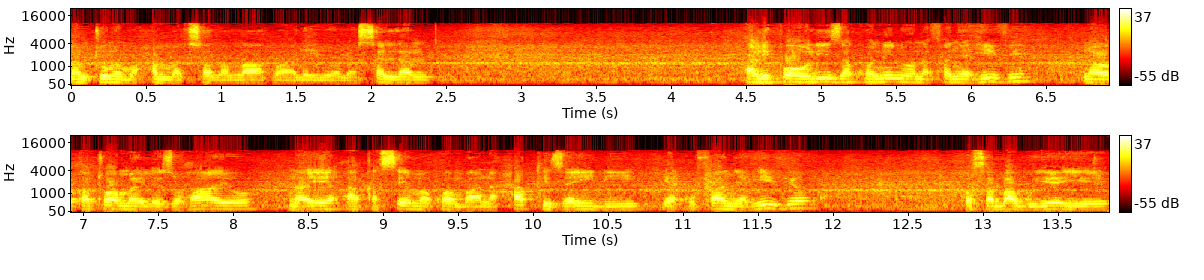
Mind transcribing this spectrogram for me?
na mtume muhammad salllahu alaihi wasallam alipowauliza kwa nini wanafanya hivi na wakatoa maelezo hayo na yeye akasema kwamba ana haki zaidi ya kufanya hivyo kwa sababu yeye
